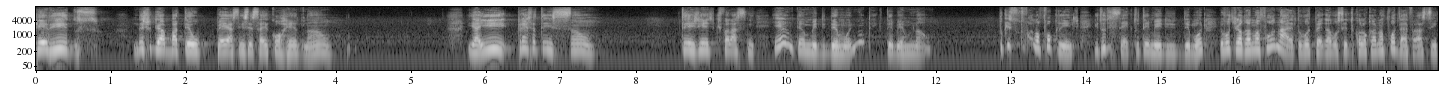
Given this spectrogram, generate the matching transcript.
Queridos, não deixe de abater o pé assim, você sair correndo, não. E aí, preste atenção. Tem gente que fala assim, eu não tenho medo de demônio. Não tem que ter mesmo, não. Porque se tu falou, for crente, e tu disser que tu tem medo de demônio, eu vou te jogar numa fornalha. Então eu vou pegar você e te colocar numa fornalha. Falar assim,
